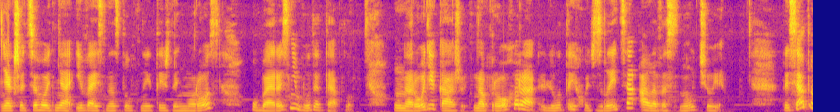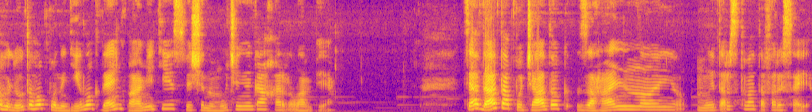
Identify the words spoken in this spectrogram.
Якщо цього дня і весь наступний тиждень мороз, у березні буде тепло. У народі кажуть, на Прохора лютий хоч злиться, але весну чує. 10 лютого понеділок День пам'яті священомученика Харлампія. Ця дата початок загальної митарства та фарисея.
